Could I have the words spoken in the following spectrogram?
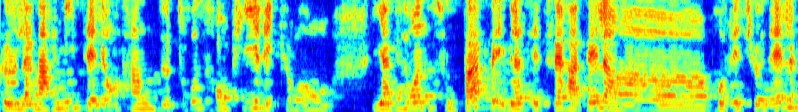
que la marmite elle est en train de trop se remplir et qu'on il y a besoin de soupape, et eh bien c'est de faire appel à un professionnel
